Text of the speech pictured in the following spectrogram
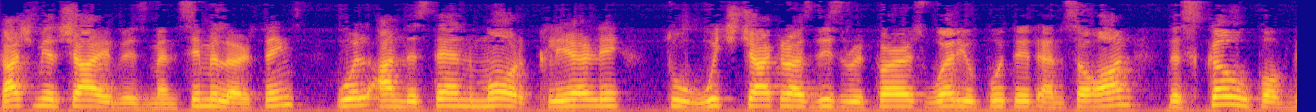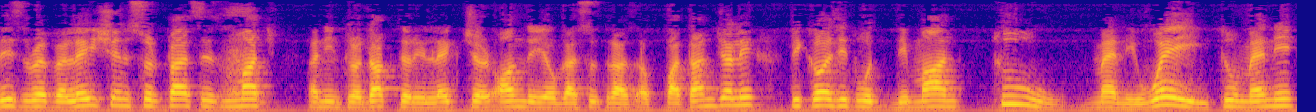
Kashmir Shaivism and similar things will understand more clearly to which chakras this refers, where you put it and so on. The scope of this revelation surpasses much an introductory lecture on the Yoga Sutras of Patanjali because it would demand too many, way too many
